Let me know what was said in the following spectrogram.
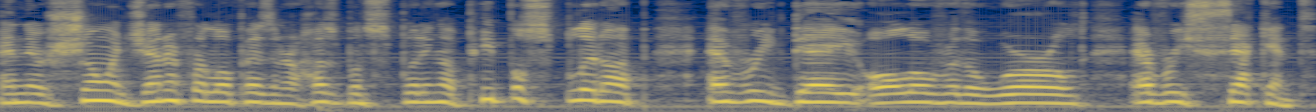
And they're showing Jennifer Lopez and her husband splitting up. People split up every day all over the world, every second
